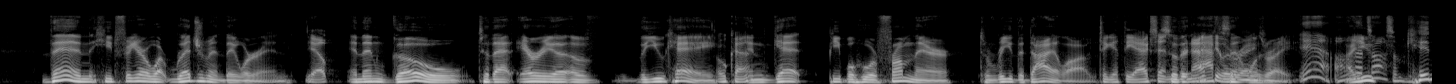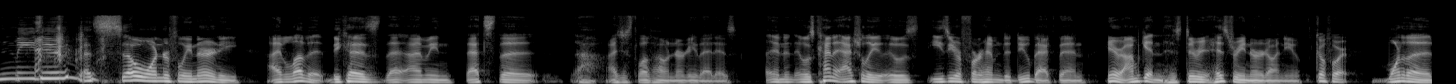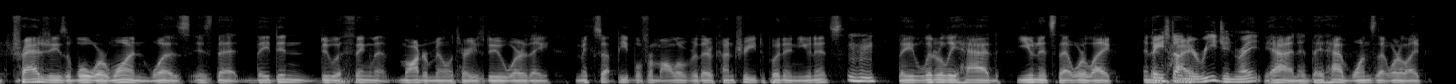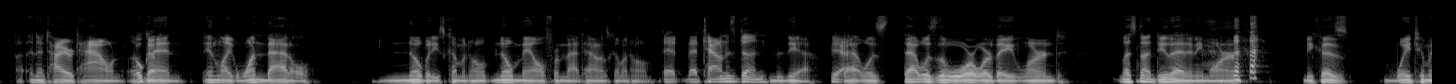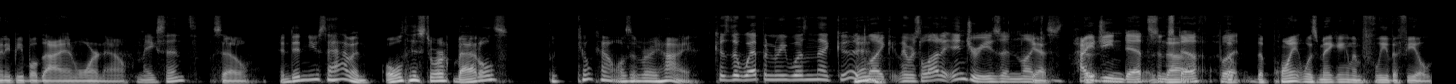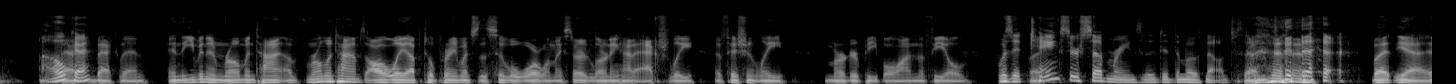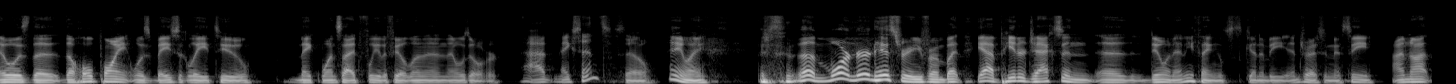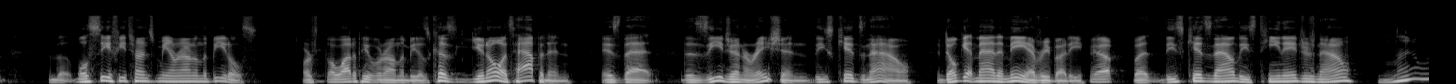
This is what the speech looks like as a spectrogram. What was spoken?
Then he'd figure out what regiment they were in Yep. and then go to that area of the UK Okay. and get people who are from there to read the dialogue. To get the accent so and the vernacular accent right. was right. Yeah. Oh, Are that's you awesome. kidding me, dude? That's so wonderfully nerdy. I love it because that. I mean, that's the. ah, I just love how nerdy that is. And it was kind of actually it was easier for him to do back then. Here, I'm getting history history nerd on you. Go for it. One of the tragedies of World War One was is that they didn't do a thing that modern militaries do, where they mix up people from all over their country to put in units. Mm-hmm. They literally had units that were like an Based on your region, right? yeah, and they'd have ones that were like an entire town of Okay. men in like one battle. Nobody's coming home. No male from that town is coming home. That that town is done. Yeah, Yeah. That was that was the war where they learned. Let's not do that anymore because way too many people die in war now. Makes sense. So and didn't used to happen. Old historic battles, the kill count wasn't very high. because the weaponry wasn't that good. Yeah. Like there was a lot of injuries and like yes, the- hygiene deaths and the- stuff. But the, point was making them flee the field. Oh, back- okay. back, then, and even in Roman time, uh, Roman times, all the way up till pretty much the Civil War, when they started learning how to actually efficiently murder people on the field. was it but- tanks or submarines that did the most? No, I'm just But yeah, it was the the whole point was basically to make one side flee the field, and then it was over. that makes sense. So anyway, there's more nerd history from, but yeah, Peter Jackson uh, doing anything is going to be interesting to see. I'm not. We'll see if he turns me around on the Beatles, or a lot of people around the Beatles, because you know what's happening is that the Z generation, these kids now, and don't get mad at me, everybody, Yep. but these kids now, these teenagers now,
